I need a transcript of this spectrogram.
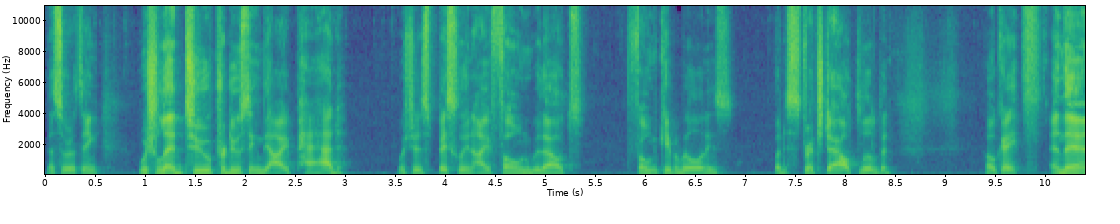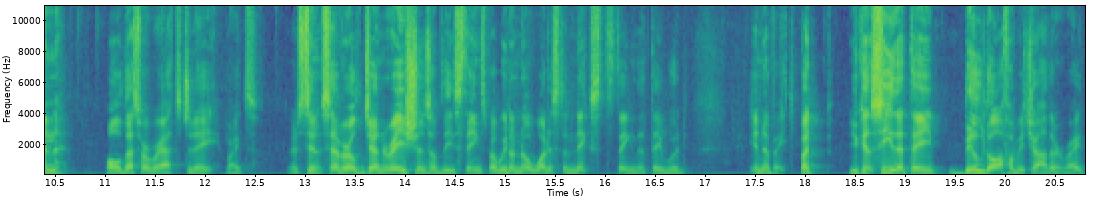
That sort of thing, which led to producing the iPad, which is basically an iPhone without phone capabilities, but it's stretched out a little bit. Okay, and then, well, that's where we're at today, right? There's several generations of these things, but we don't know what is the next thing that they would innovate. But you can see that they build off of each other, right?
